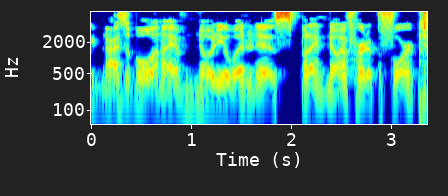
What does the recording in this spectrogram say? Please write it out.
Recognizable, and I have no idea what it is, but I know I've heard it before.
